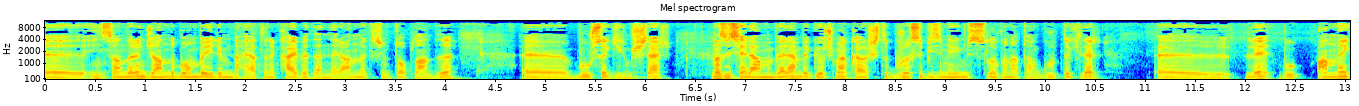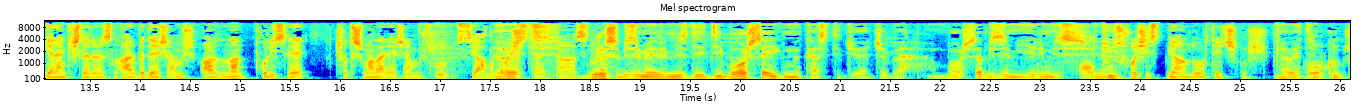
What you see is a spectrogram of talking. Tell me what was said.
e, insanların canlı bomba eyleminde hayatını kaybedenleri anmak için toplandığı e, Bursa girmişler. Nazi selamı veren ve göçmen karşıtı burası bizim evimiz sloganı atan gruptakiler e, bu anmaya gelen kişiler arasında arbede yaşanmış. Ardından polisle çatışmalar yaşanmış bu siyahlı Evet. faşistler arasında. Burası bizim evimiz dediği borsayı mı kastediyor acaba? Borsa bizim yerimiz. 600 faşist bir anda ortaya çıkmış. Evet. Korkunç.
